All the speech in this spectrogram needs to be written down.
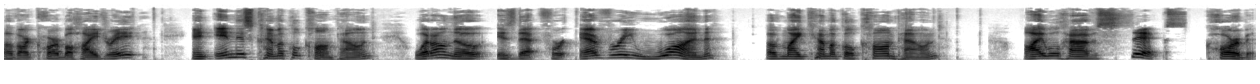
of our carbohydrate. And in this chemical compound, what I'll note is that for every one of my chemical compound, I will have six carbon.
